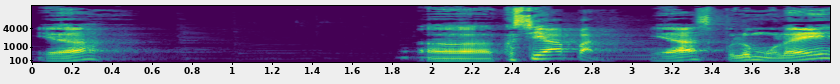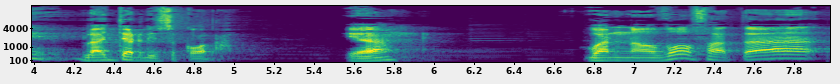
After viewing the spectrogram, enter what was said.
ya, uh, kesiapan ya sebelum mulai belajar di sekolah. Ya. Wan nadzafata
